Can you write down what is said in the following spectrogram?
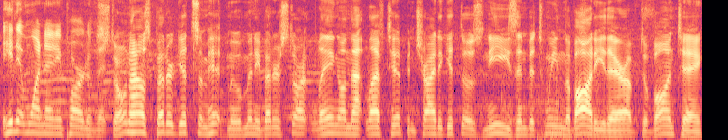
He didn't want any part of it. Stonehouse better get some hip movement. He better start laying on that left hip and try to get those knees in between the body there of Devonte,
